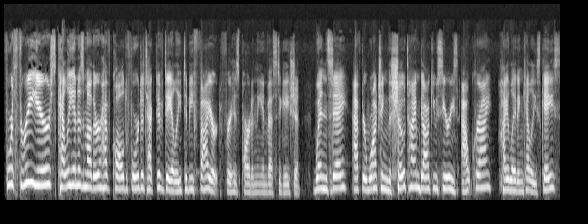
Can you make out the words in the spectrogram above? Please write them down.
For three years, Kelley and his mother have called for Detective Dailey to be fired for his part in the investigation. Wednesday, after watching the Showtime docuseries Outcry, highlighting Kelley's case,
